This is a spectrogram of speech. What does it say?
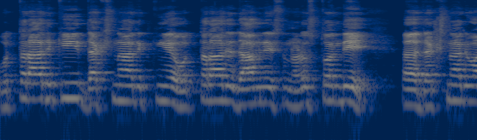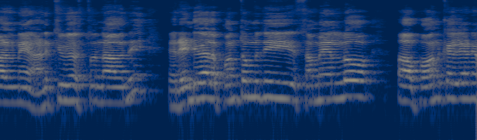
ఉత్తరాదికి దక్షిణాదికి ఉత్తరాది డామినేషన్ నడుస్తోంది. దక్షిణాది వాళ్ళని అణచివేస్తున్నామని రెండు వేల పంతొమ్మిది సమయంలో పవన్ కళ్యాణ్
